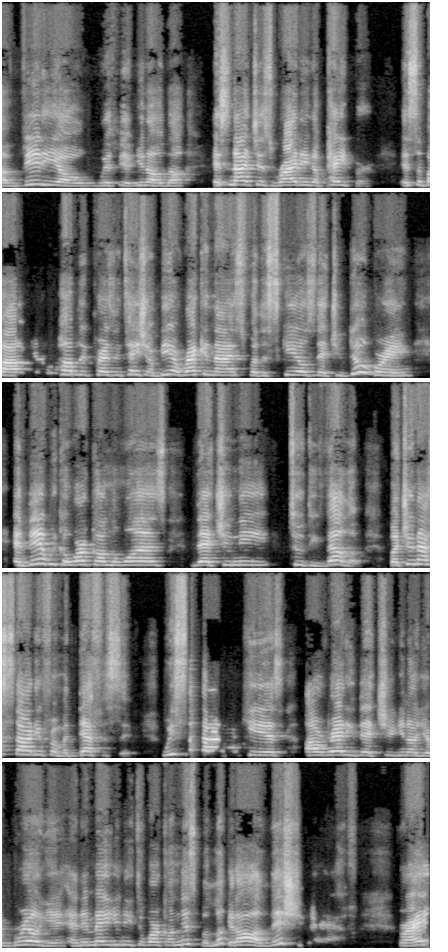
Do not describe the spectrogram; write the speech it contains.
a video with it, you know, the it's not just writing a paper. It's about you know, public presentation, being recognized for the skills that you do bring, and then we can work on the ones that you need to develop. But you're not starting from a deficit. We start our kids already that you, you know, you're brilliant, and it may you need to work on this, but look at all this you have, right?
